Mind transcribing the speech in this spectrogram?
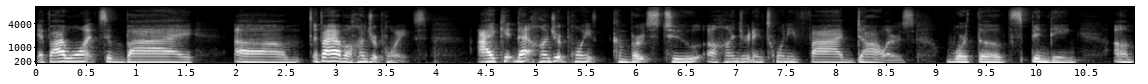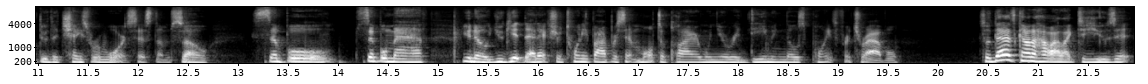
if I want to buy, um, if I have 100 points, I can that 100 points converts to $125 worth of spending um, through the Chase reward system. So simple simple math, you know, you get that extra 25% multiplier when you're redeeming those points for travel. So that's kind of how I like to use it.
